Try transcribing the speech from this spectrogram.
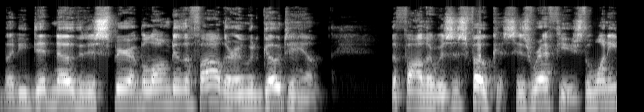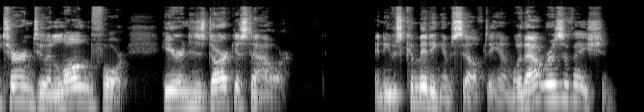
But he did know that his spirit belonged to the Father and would go to him the Father was his focus, his refuge, the one he turned to and longed for here in his darkest hour. And he was committing himself to him without reservation.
